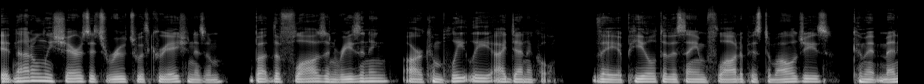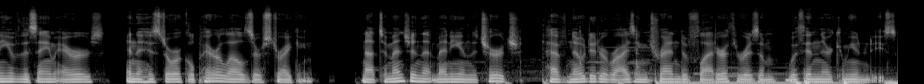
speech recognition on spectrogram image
It not only shares its roots with creationism, but the flaws in reasoning are completely identical. They appeal to the same flawed epistemologies, commit many of the same errors, and the historical parallels are striking. Not to mention that many in the church have noted a rising trend of flat eartherism within their communities.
